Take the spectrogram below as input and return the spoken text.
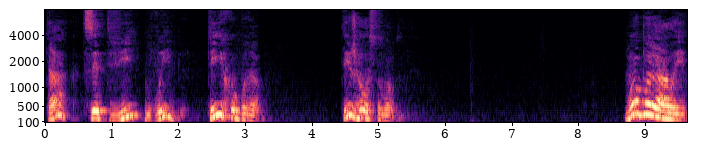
Так, це твій вибір. Ти їх обирав. Ти ж голосував за них. Ми обирали їх,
